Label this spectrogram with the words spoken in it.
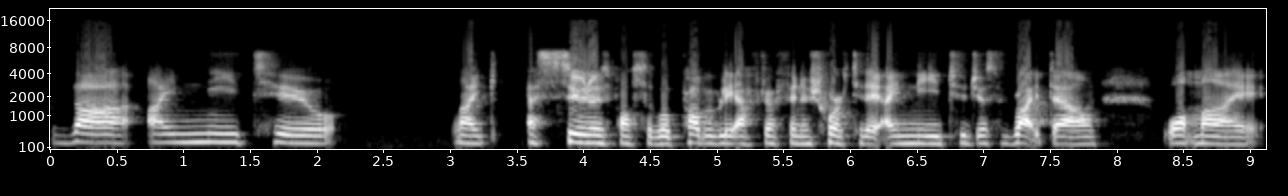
that I need to, like, as soon as possible, probably after I finish work today, I need to just write down what my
